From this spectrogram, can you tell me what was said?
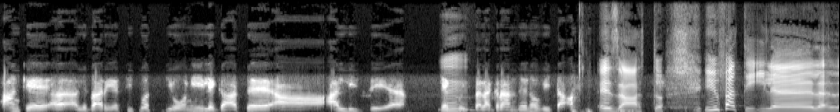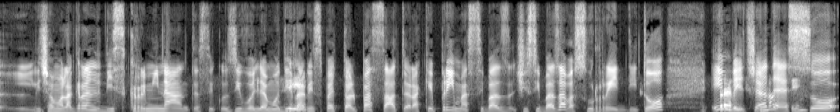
anche a, alle varie situazioni legate a, all'ISEE e mm. questa è la grande novità. Esatto, infatti il, la, diciamo, la grande discriminante, se così vogliamo dirla, sì. rispetto al passato era che prima si bas- ci si basava sul reddito e Bravissima, invece adesso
